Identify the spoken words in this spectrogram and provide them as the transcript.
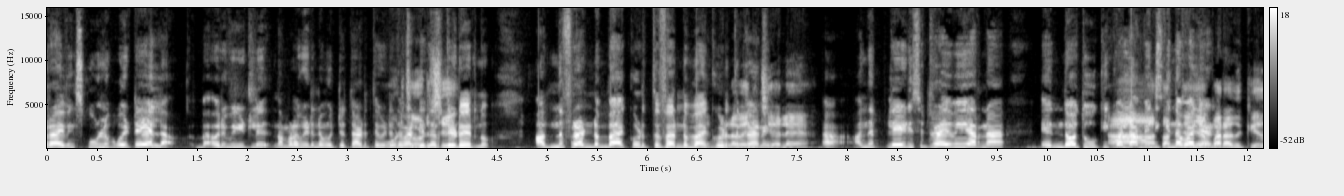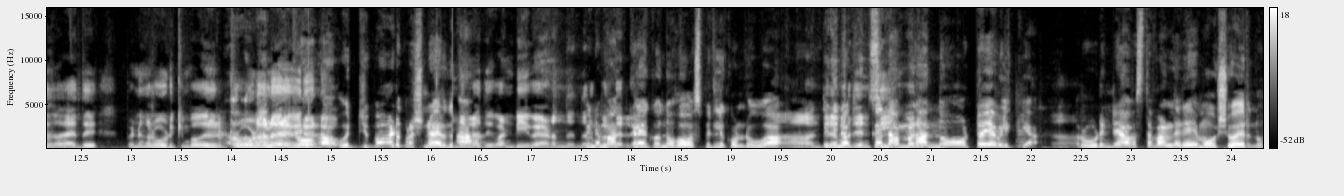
ഡ്രൈവിംഗ് സ്കൂളിൽ പോയിട്ടേ അല്ല. ഒരു വീട്ടിൽ നമ്മളെ വീടിന്റെ മുറ്റത്ത് അടുത്ത വീട്ടിൽ നിന്ന് വണ്ടി. നിർത്തിയിടുമായിരുന്നു അന്ന് ഫ്രണ്ടും ബാക്ക് കൊടുത്ത് ഫ്രണ്ടും ബാക്ക് കൊടുത്തിട്ടാണ് ആ അന്ന് ലേഡീസ് ഡ്രൈവ് ചെയ്യാറ എന്തോ തൂക്കിക്കൊല്ലാൻ വിധിക്കുന്ന പോലെയാണ്. പറയാൻ അതായത് പെണ്ണുങ്ങൾ ഓടിക്കുമ്പോ ട്രോളുകൾ വരെ വരുമല്ലോ ഒരുപാട് പ്രശ്നമായിരുന്നു. വണ്ടി വേണം പിന്നെ മക്കളെയൊക്കെ ഒന്ന് ഹോസ്പിറ്റലിൽ ഇതിനൊക്കെ നമ്മൾ അന്ന് ഓട്ടോയെ വിളിക്കുക. റോഡിന്റെ അവസ്ഥ വളരെ മോശമായിരുന്നു.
